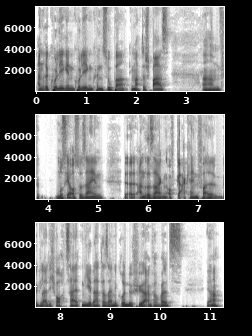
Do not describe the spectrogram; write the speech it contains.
andere Kolleginnen und Kollegen können super, die macht das Spaß. Ähm, muss ja auch so sein. Äh, andere sagen, auf gar keinen Fall begleite ich Hochzeiten. Jeder hat da seine Gründe für, einfach weil es, ja,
